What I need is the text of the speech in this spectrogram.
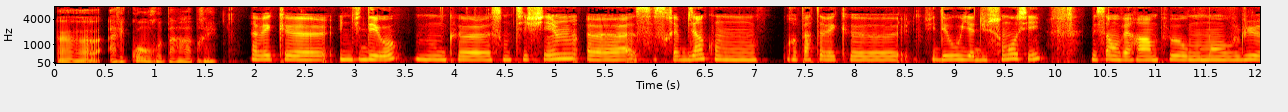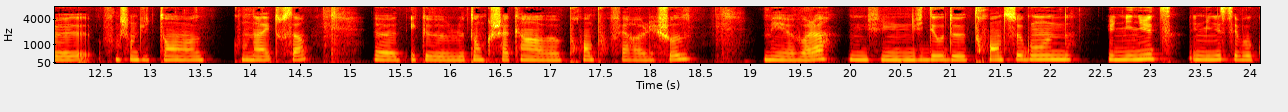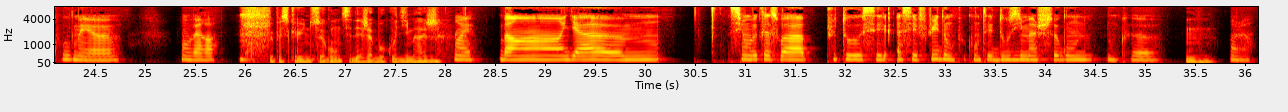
avec quoi on repart après? Avec euh, une vidéo, donc euh, son petit film. Euh, ce serait bien qu'on reparte avec une vidéo où il y a du son aussi, mais ça on verra un peu au moment voulu, en fonction du temps qu'on a et tout ça, et que le temps que chacun prend pour faire les choses. Mais voilà, une, une, vidéo de 30 secondes, une minute, une minute c'est beaucoup, mais on verra. Parce qu'une seconde c'est déjà beaucoup d'images. Ouais, ben il y a si on veut que ça soit plutôt assez, fluide, on peut compter 12 images secondes. Donc euh, mhm. voilà.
